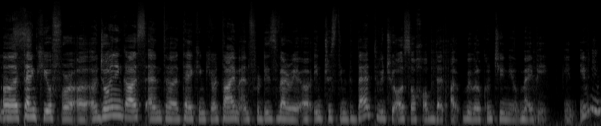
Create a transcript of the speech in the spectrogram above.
Uh, Yes. thank you for uh, uh, joining us and uh, taking your time and for this very uh, interesting debate, which we also hope that uh, we will continue maybe in evening.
